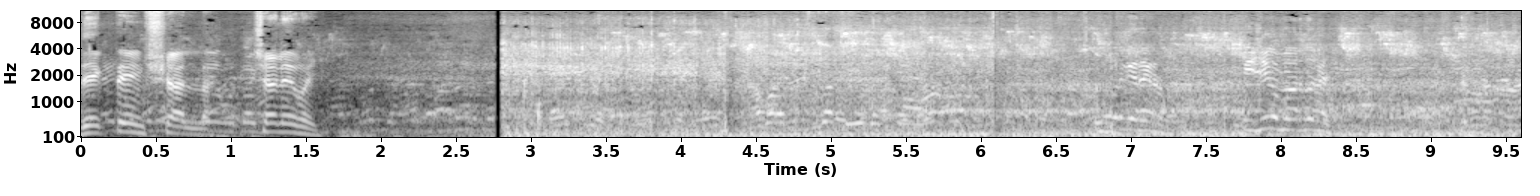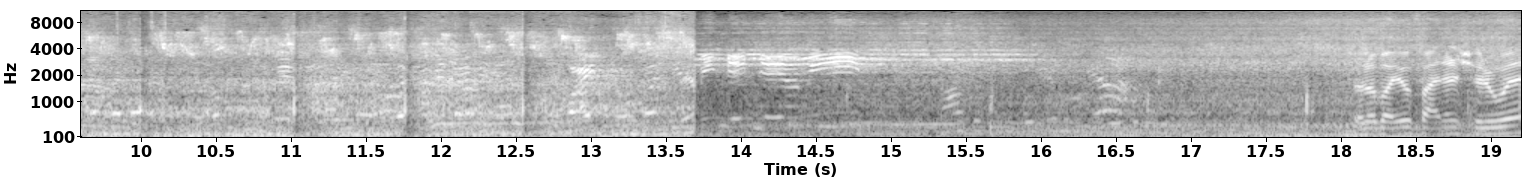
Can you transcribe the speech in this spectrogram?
देखते हैं इनशाला चले भाई। पीछे मारता चलो भाई, वो फाइनल शुरू है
